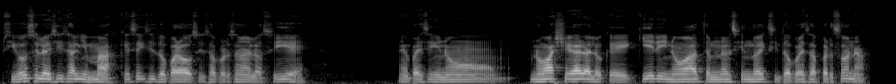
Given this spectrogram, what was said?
Si vos se lo decís a alguien más, ¿qué es éxito para vos? Si esa persona lo sigue, me parece que no, no va a llegar a lo que quiere y no va a terminar siendo éxito para esa persona.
